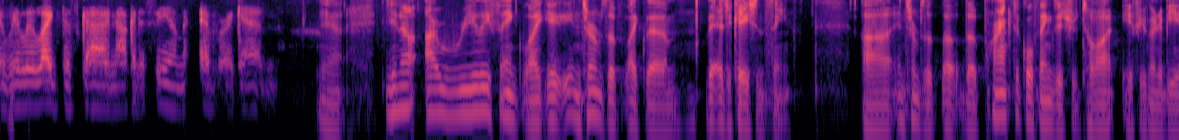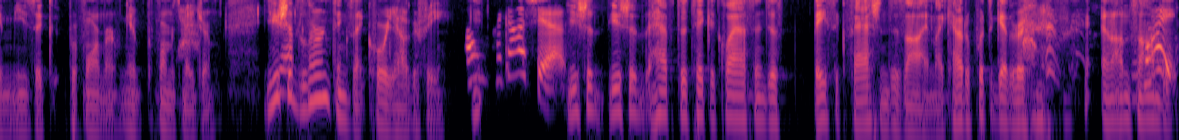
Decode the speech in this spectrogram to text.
I really like this guy. Not going to see him ever again. Yeah, you know, I really think like in terms of like the the education scene, uh, in terms of the, the practical things that you're taught if you're going to be a music performer, you know, performance major, you should learn things like choreography. Oh my gosh, yes. You should you should have to take a class in just basic fashion design, like how to put together an ensemble. Right.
